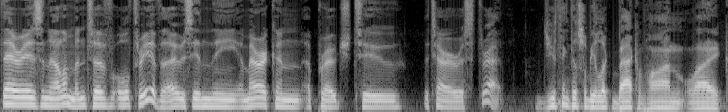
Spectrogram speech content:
there is an element of all three of those in the American approach to the terrorist threat. Do you think this will be looked back upon like,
